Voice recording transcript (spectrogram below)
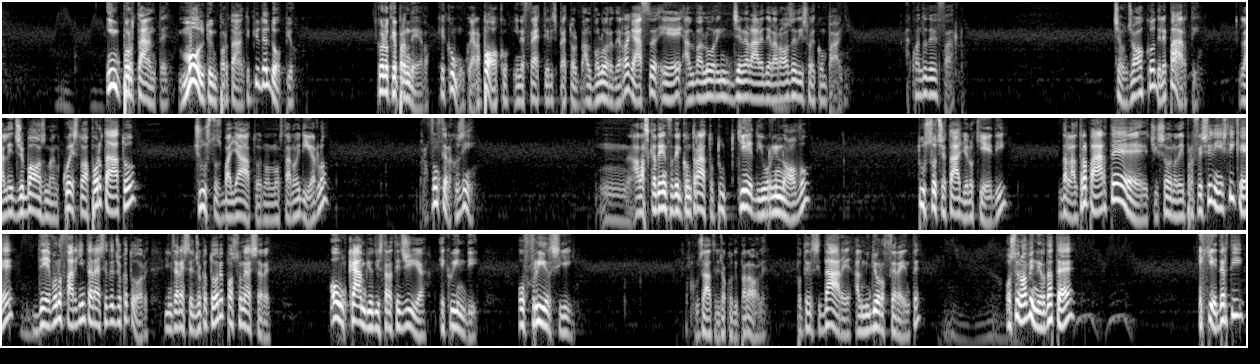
importante, molto importante, più del doppio, quello che prendeva, che comunque era poco, in effetti, rispetto al, al valore del ragazzo e al valore in generale della rosa e dei suoi compagni. A quando deve farlo? C'è un gioco delle parti. La legge Bosman questo ha portato, giusto o sbagliato, non, non sta a noi dirlo, però funziona così. Mm, alla scadenza del contratto tu chiedi un rinnovo, tu società glielo chiedi, dall'altra parte ci sono dei professionisti che devono fare gli interessi del giocatore. Gli interessi del giocatore possono essere o un cambio di strategia e quindi offrirsi, scusate il gioco di parole, potersi dare al miglior offerente, o se no venire da te e chiederti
